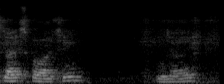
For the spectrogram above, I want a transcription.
thanks guys for watching. Enjoy.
